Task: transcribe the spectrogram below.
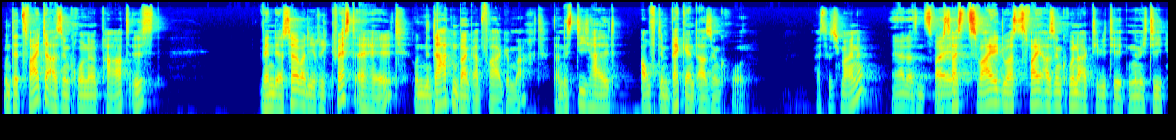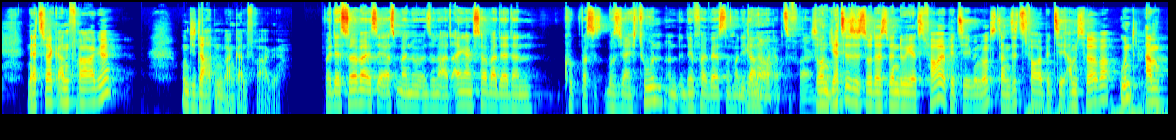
Und der zweite asynchrone Part ist, wenn der Server die Request erhält und eine Datenbankabfrage macht, dann ist die halt auf dem Backend asynchron. Weißt du, was ich meine? Ja, da sind zwei. Das heißt zwei, du hast zwei asynchrone Aktivitäten, nämlich die Netzwerkanfrage und die Datenbankanfrage. Weil der Server ist ja erstmal nur so eine Art Eingangsserver, der dann guckt, was muss ich eigentlich tun und in dem Fall wäre es nochmal die genau. Datenbank abzufragen. So, und jetzt ist es so, dass wenn du jetzt VRPC benutzt, dann sitzt VRPC am Server und am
